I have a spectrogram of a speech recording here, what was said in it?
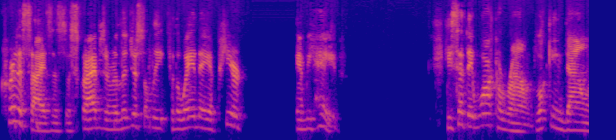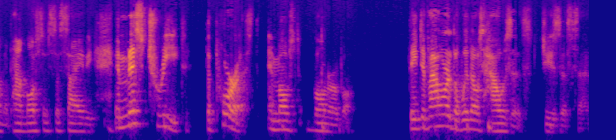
criticizes the scribes and religious elite for the way they appear and behave. He said they walk around looking down upon most of society and mistreat the poorest and most vulnerable. They devour the widow's houses, Jesus said,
